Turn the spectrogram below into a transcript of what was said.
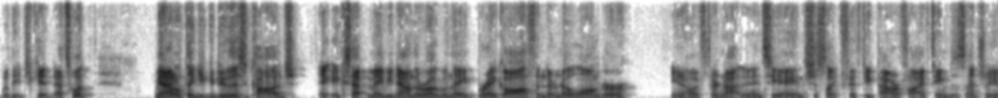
with each kid. That's what I mean. I don't think you could do this in college, except maybe down the road when they break off and they're no longer, you know, if they're not an NCAA and it's just like 50 Power Five teams essentially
